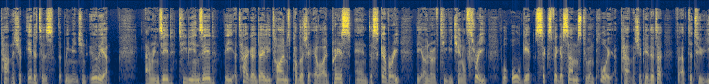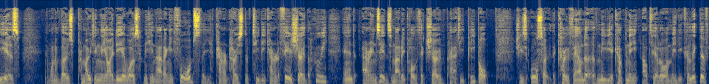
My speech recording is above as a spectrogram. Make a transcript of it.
partnership editors that we mentioned earlier. RNZ, TVNZ, the Otago Daily Times publisher Allied Press, and Discovery, the owner of TV Channel 3, will all get six figure sums to employ a partnership editor for up to two years. And one of those promoting the idea was Mihingarangi Forbes, the current host of TV current affairs show The Hui and RNZ's Māori politics show Party People. She's also the co-founder of media company Aotearoa Media Collective,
